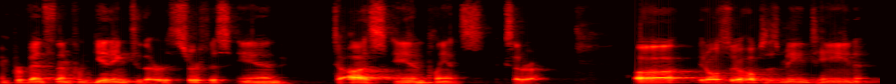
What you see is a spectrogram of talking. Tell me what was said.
and prevents them from getting to the Earth's surface and to us and plants, etc. Uh, it also helps us maintain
